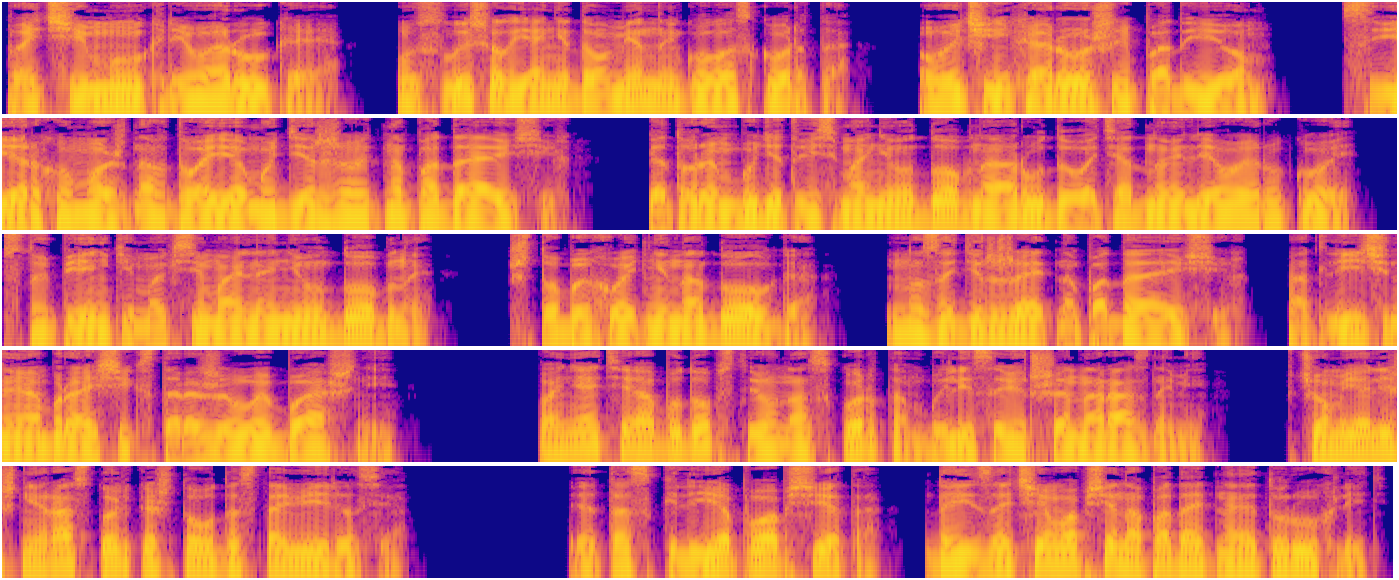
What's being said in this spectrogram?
«Почему криворукая?» Услышал я недоуменный голос Корта. «Очень хороший подъем. Сверху можно вдвоем удерживать нападающих, которым будет весьма неудобно орудовать одной левой рукой. Ступеньки максимально неудобны, чтобы хоть ненадолго, но задержать нападающих. Отличный образчик сторожевой башни». Понятия об удобстве у нас с Кортом были совершенно разными в чем я лишний раз только что удостоверился. Это склеп вообще-то. Да и зачем вообще нападать на эту рухлядь?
